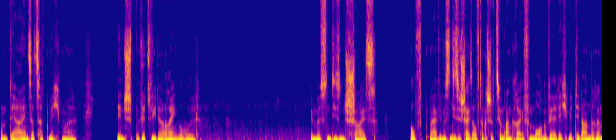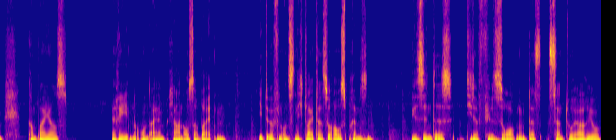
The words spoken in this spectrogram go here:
Und der Einsatz hat mich mal den Sprit wieder reingeholt. Wir müssen diesen Scheiß auf, naja, wir müssen diese scheiß Auftragsstation angreifen. Morgen werde ich mit den anderen Kompagnons reden und einen Plan ausarbeiten. Die dürfen uns nicht weiter so ausbremsen. Wir sind es, die dafür sorgen, dass Santuario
